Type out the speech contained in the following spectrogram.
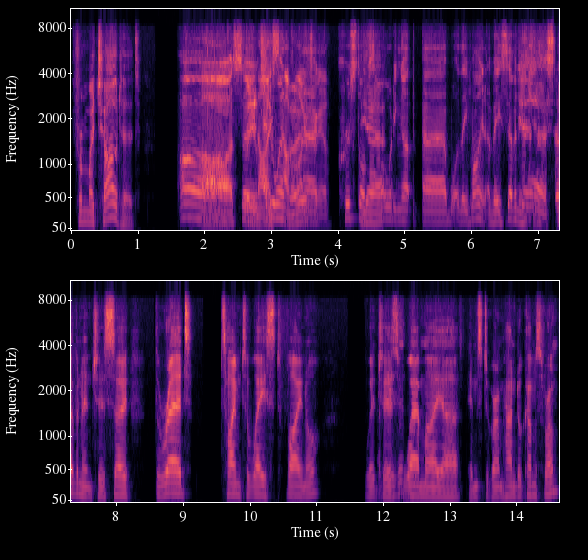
from my childhood. Oh, oh so nice. everyone, uh, Christoph's yeah. holding up. Uh, what are they? Vine? Are they seven inches? Yeah, seven inches. So the red time to waste vinyl which Amazing. is where my uh, Instagram handle comes from.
